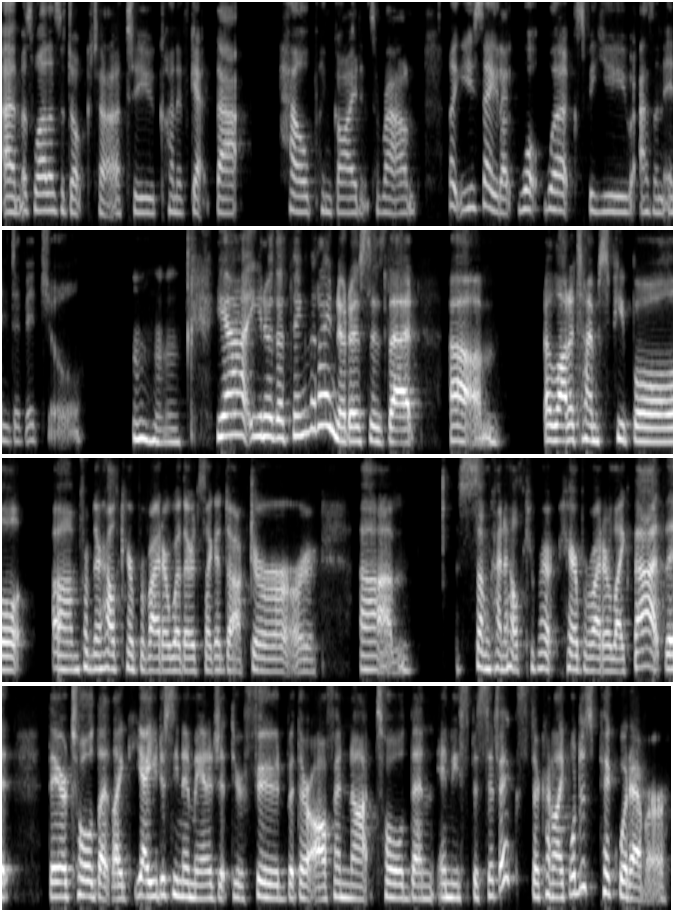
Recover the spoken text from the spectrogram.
um, as well as a doctor, to kind of get that help and guidance around, like you say, like what works for you as an individual? Mm-hmm. Yeah, you know, the thing that I notice is that um, a lot of times people um, from their healthcare provider, whether it's like a doctor or um, some kind of healthcare care provider like that, that they are told that like, yeah, you just need to manage it through food, but they're often not told then any specifics. They're kind of like, well, just pick whatever,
